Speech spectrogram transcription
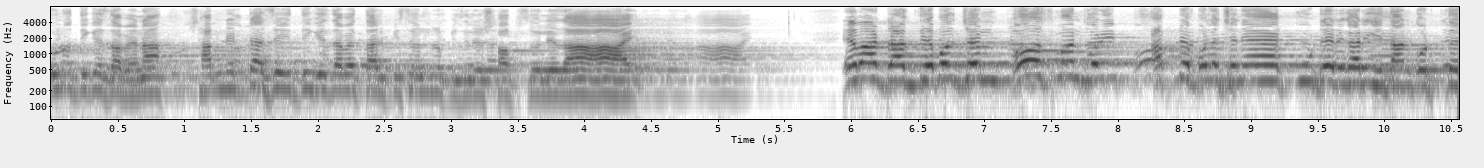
কোনো দিকে যাবে না, সামনেরটা যেই দিকে যাবে, তার পিছনের পিছনে সব চলে যায়। এবার ডাক দিয়ে বলছেন ওসমান গরিব, আপনি বলেছেন এক উটের গাড়ি দান করতে।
